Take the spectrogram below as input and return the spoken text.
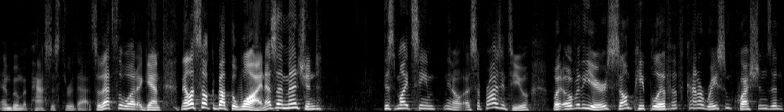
and boom, it passes through that. So, that's the what again. Now, let's talk about the why. And as I mentioned, this might seem you know, surprising to you, but over the years, some people have, have kind of raised some questions and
